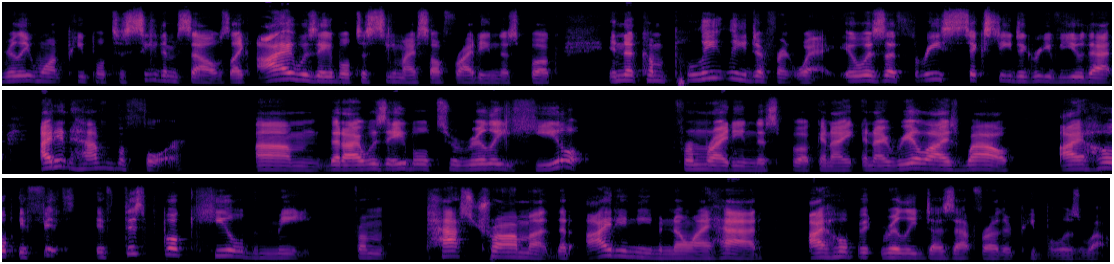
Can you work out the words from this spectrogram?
really want people to see themselves like I was able to see myself writing this book in a completely different way. It was a 360 degree view that I didn't have before um, that I was able to really heal from writing this book. And I and I realized, wow, I hope if it's if this book healed me from past trauma that I didn't even know I had, I hope it really does that for other people as well.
